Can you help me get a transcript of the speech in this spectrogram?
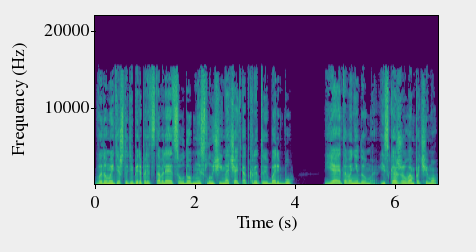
Вы думаете, что теперь представляется удобный случай начать открытую борьбу? Я этого не думаю, и скажу вам почему.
